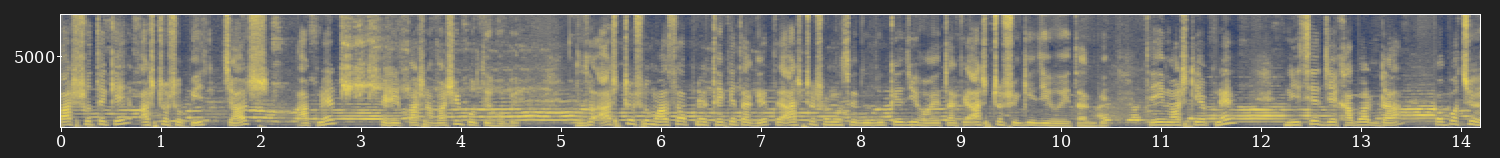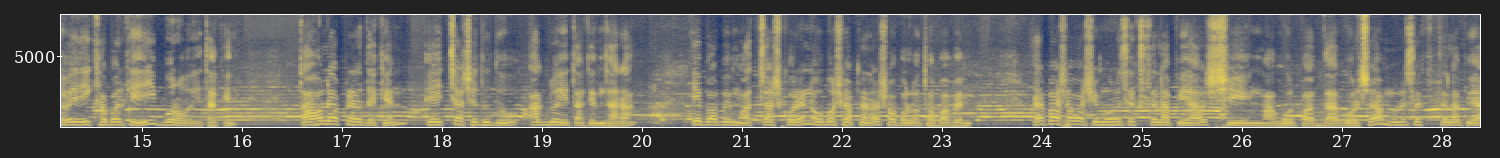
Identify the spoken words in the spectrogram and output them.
পাঁচশো থেকে আটশোশো পিস চাষ আপনার এটির পাশাপাশি করতে হবে। যদি আটশোশো মাছ আপনার থেকে থাকে তাই আটশোশো মাছে দু কেজি হয়ে থাকে আটশোশো কেজি হয়ে থাকবে। তো এই মাছটি আপনি নিচের যে খাবারটা অপচয় হয়, এই খাবার খেয়েই বড় হয়ে থাকে। তাহলে আপনারা দেখেন, এই চাষে দুধু আগ্রহী থাকেন যারা এভাবে মাছ চাষ করেন, অবশ্যই আপনারা সফলতা পাবেন। এর পাশাপাশি মনোসেক্স তেলাপিয়া, শিং, মাগুর, পাবদা গোলসা মনোসেক্স তেলাপিয়া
